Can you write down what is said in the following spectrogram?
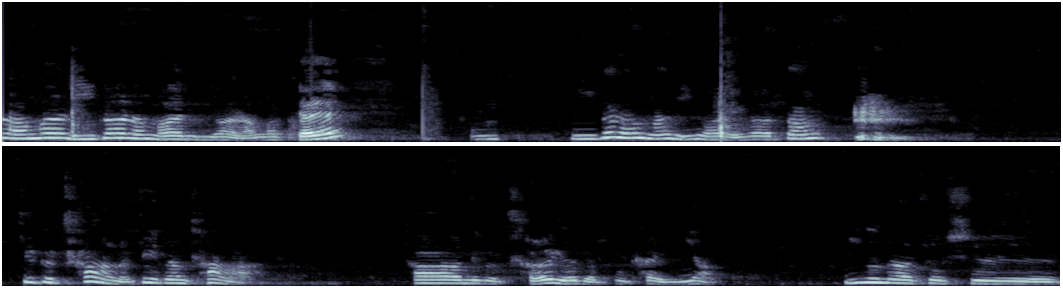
啷个里个啷个里个啷个给，嗯，里个啷个里个里个当，这个唱了这段唱啊，他那个词儿有点不太一样，一个呢就是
